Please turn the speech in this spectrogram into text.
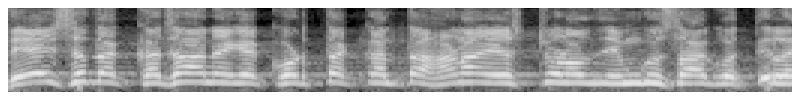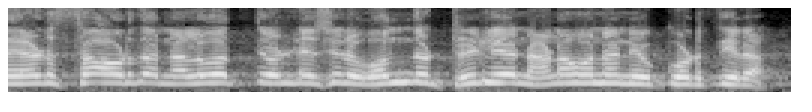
ದೇಶದ ಖಜಾನೆಗೆ ಕೊಡ್ತಕ್ಕಂಥ ಹಣ ಎಷ್ಟು ಅನ್ನೋದು ನಿಮಗೂ ಸಹ ಗೊತ್ತಿಲ್ಲ. ಎರಡು ಸಾವಿರದ ನಲವತ್ತೇಳನೇ ಸಲ ಒಂದು ಟ್ರಿಲಿಯನ್ ಹಣವನ್ನು ನೀವು ಕೊಡ್ತೀರಾ?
